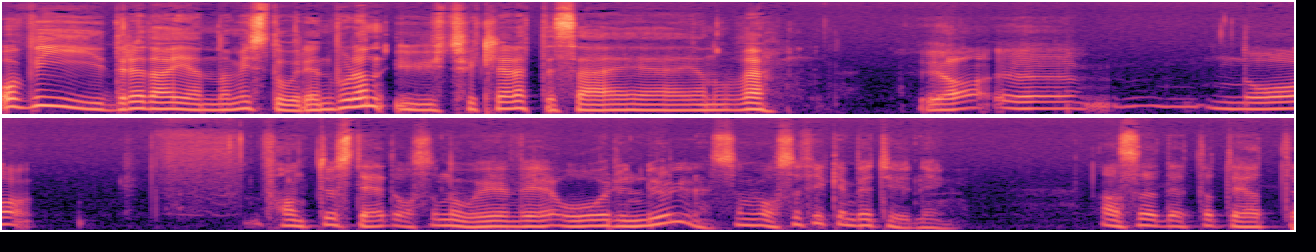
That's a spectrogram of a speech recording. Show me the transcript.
og videre da gjennom historien, hvordan utvikler dette seg, Jan Ove? Ja, nå fant jo sted også noe ved år null som også fikk en betydning. Altså nettopp det at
